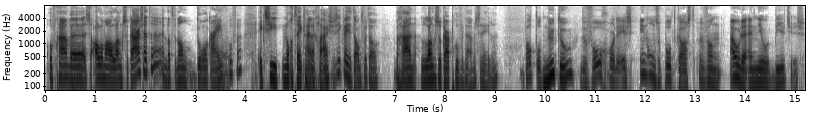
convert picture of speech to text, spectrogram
Of gaan we ze allemaal langs elkaar zetten en dat we dan door elkaar heen proeven? Ik zie nog twee kleine glaasjes. Ik weet het antwoord al. We gaan langs elkaar proeven, dames en heren. Wat tot nu toe de volgorde is in onze podcast van oude en nieuwe biertjes,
